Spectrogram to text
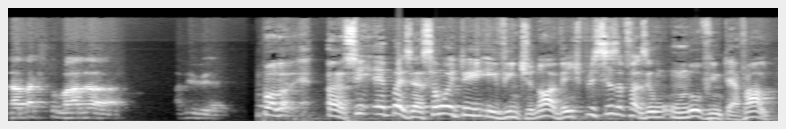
já está acostumada a viver. Paulo, sim, é, pois é, são 8h29, a gente precisa fazer um, um novo intervalo.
